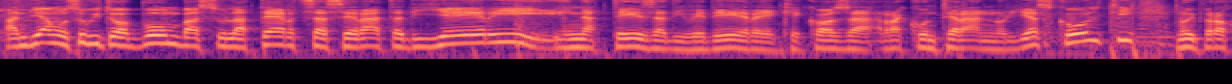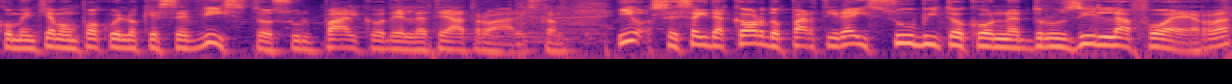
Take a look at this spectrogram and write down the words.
andiamo subito a bomba sulla terza serata di ieri in attesa di vedere che cosa racconteranno gli ascolti. Noi però commentiamo un po' quello che si è visto sul palco del teatro Ariston. Io, se sei d'accordo, partirei subito con Drusilla Foer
